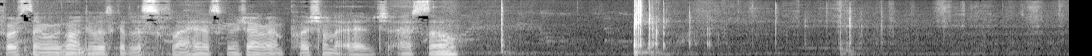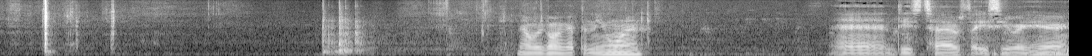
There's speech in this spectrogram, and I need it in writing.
first thing we're going to do is get this flathead screwdriver and push on the edge as so. Now we're going to get the new one. And these tabs that you see right here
